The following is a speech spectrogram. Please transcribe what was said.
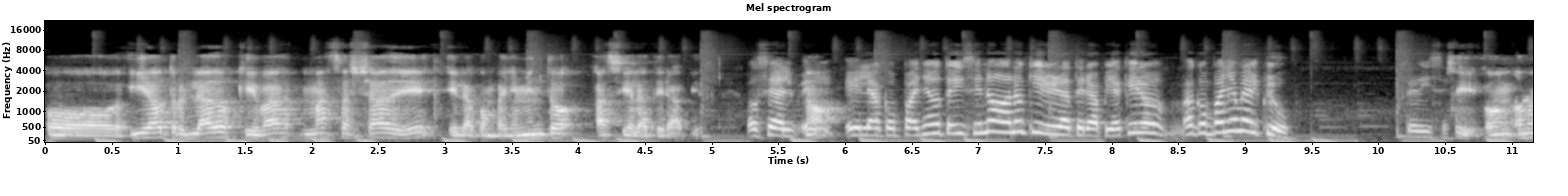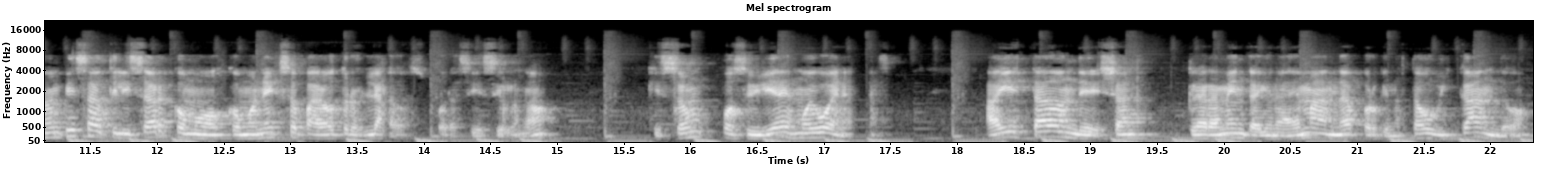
o ir a otros lados que va más allá del el acompañamiento hacia la terapia. O sea, el, acompañado te dice, no, no quiero ir a terapia, quiero, acompáñame al club, te dice. Sí, o, nos empieza a utilizar como, como nexo para otros lados, por así decirlo, ¿no? Que son posibilidades muy buenas. Ahí está donde ya claramente hay una demanda porque nos está ubicando.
